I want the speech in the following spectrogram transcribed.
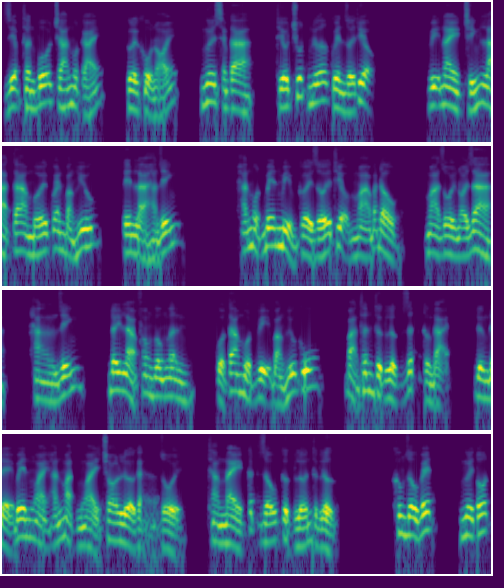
Diệp thần vỗ chán một cái, cười khổ nói, ngươi xem ta, thiếu chút nữa quên giới thiệu vị này chính là ta mới quen bằng hữu, tên là hàn dĩnh. Hắn một bên mỉm cười giới thiệu mà bắt đầu, mà rồi nói ra, hàn dĩnh, đây là phong vông ngân, của ta một vị bằng hữu cũ, bản thân thực lực rất cường đại, đừng để bên ngoài hắn mặt ngoài cho lừa gạt rồi, thằng này cất giấu cực lớn thực lực. Không dấu vết, ngươi tốt.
